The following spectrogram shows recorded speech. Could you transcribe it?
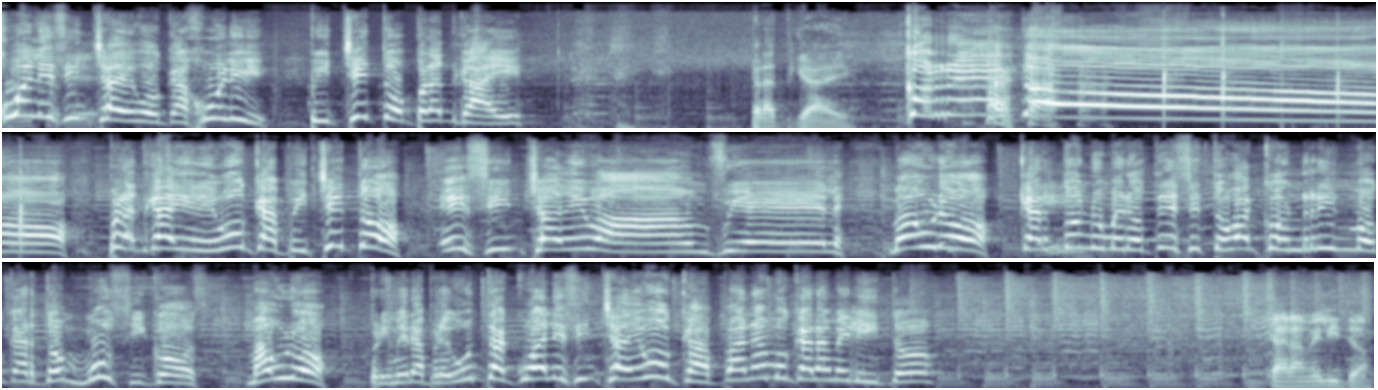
¿Cuál es hincha de Boca, Juli? ¿Pichetto o Prat Guy? Prat Guy. ¡Correcto! Prat Guy de Boca, Pichetto es hincha de Banfield. Mauro, cartón número 3, esto va con ritmo, cartón músicos. Mauro, primera pregunta, ¿cuál es hincha de Boca? ¿Panamo Caramelito? Caramelito.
